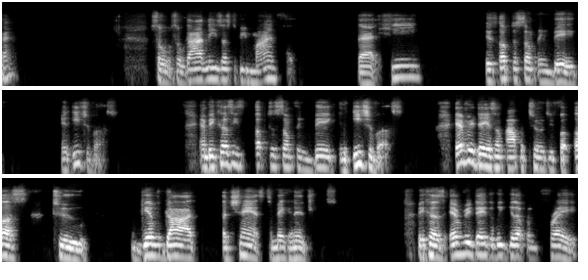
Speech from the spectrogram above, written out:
Okay. So, so God needs us to be mindful that He is up to something big in each of us. And because He's up to something big in each of us, every day is an opportunity for us to give God a chance to make an entrance. Because every day that we get up and pray,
